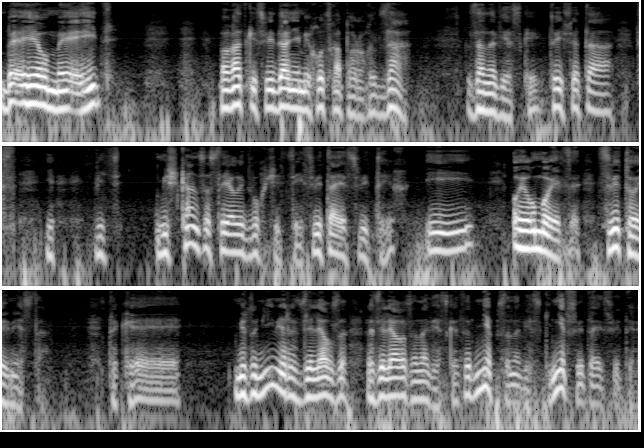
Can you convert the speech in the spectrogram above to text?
Беомейд – палатки свидания Михуц Хапарох за занавеской. То есть это ведь мешкан состоял из двух частей. Святая святых и Ойомоице, святое место. Так э, между ними разделялся, разделялась занавеска. Это не в занавеске, не в святая святых.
